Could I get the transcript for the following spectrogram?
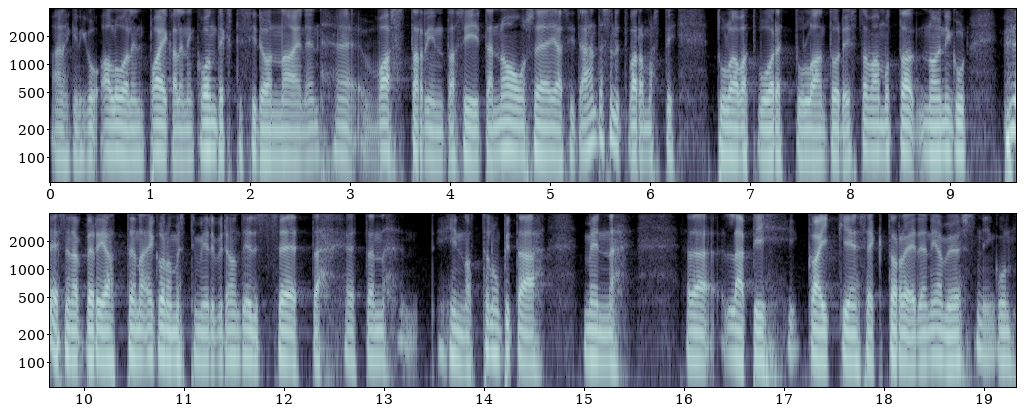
ainakin niin alueellinen, paikallinen, kontekstisidonnainen vastarinta siitä nousee, ja sitähän tässä nyt varmasti tulevat vuodet tullaan todistamaan, mutta noin niin kuin yleisenä periaatteena ekonomistimielipide on tietysti se, että, että hinnoittelun pitää mennä läpi kaikkien sektoreiden. Ja myös niin kuin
